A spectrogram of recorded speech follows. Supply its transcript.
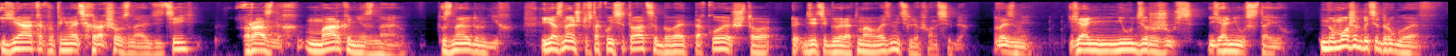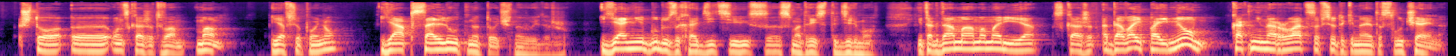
Я, как вы понимаете, хорошо знаю детей. Разных. Марка не знаю. Знаю других. И я знаю, что в такой ситуации бывает такое, что дети говорят, мама, возьми телефон себе. Возьми. Я не удержусь. Я не устаю. Но может быть и другое. Что э, он скажет вам, мам, я все понял. Я абсолютно точно выдержу. Я не буду заходить и смотреть это дерьмо. И тогда мама Мария скажет, а давай поймем, как не нарваться все-таки на это случайно.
